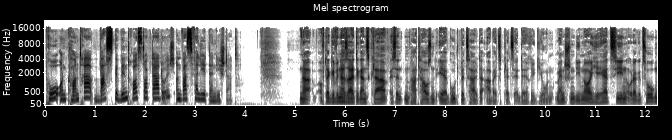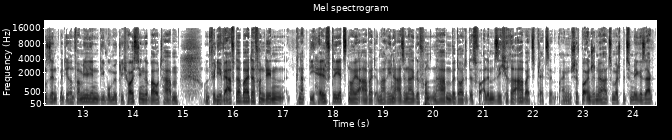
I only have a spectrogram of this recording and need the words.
Pro und Contra, was gewinnt Rostock dadurch und was verliert denn die Stadt? Na, auf der Gewinnerseite ganz klar, es sind ein paar tausend eher gut bezahlte Arbeitsplätze in der Region. Menschen, die neu hierher ziehen oder gezogen sind mit ihren Familien, die womöglich Häuschen gebaut haben. Und für die Werftarbeiter, von denen knapp die Hälfte jetzt neue Arbeit im Marinearsenal gefunden haben, bedeutet es vor allem sichere Arbeitsplätze. Ein Schiffbauingenieur hat zum Beispiel zu mir gesagt,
